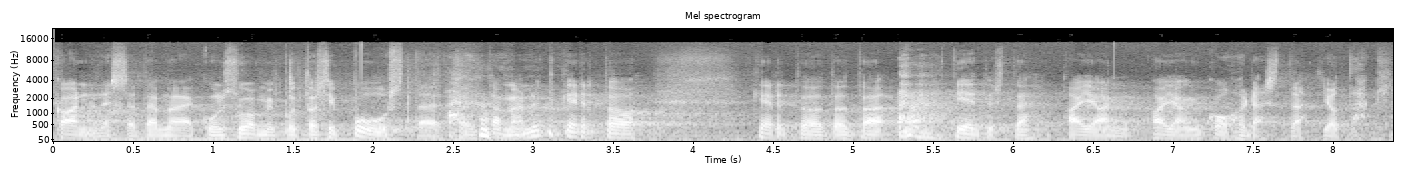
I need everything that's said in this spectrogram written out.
kannessa tämä, kun Suomi putosi puusta. Että tämä nyt kertoo kertoo tuota, tietystä ajan, ajankohdasta jotakin.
